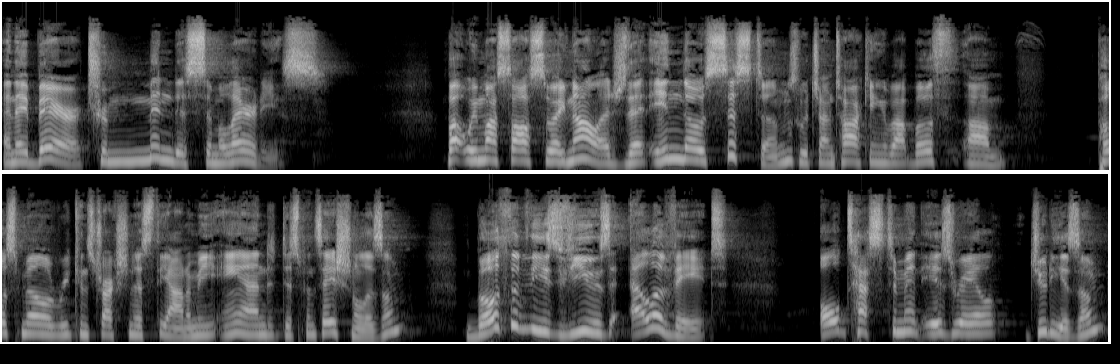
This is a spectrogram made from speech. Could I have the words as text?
And they bear tremendous similarities. But we must also acknowledge that in those systems, which I'm talking about both um, post mill reconstructionist theonomy and dispensationalism, both of these views elevate Old Testament Israel Judaism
